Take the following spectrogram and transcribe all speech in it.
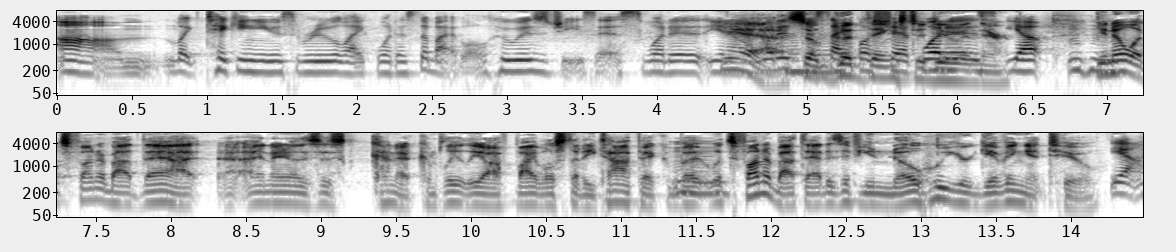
um, like taking you through like what is the Bible, who is Jesus, what is you know Yeah, what is so good discipleship, things to what do in there. yep, mhm. You know what's fun about that, and I know this is kind of completely off Bible study topic, but what's fun about that is if you know who you're giving it to. yeah,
